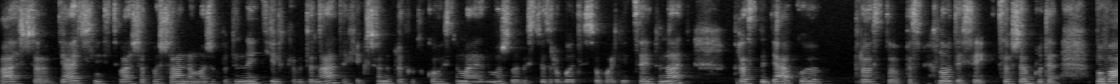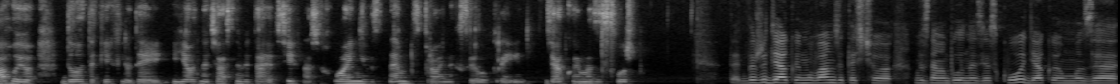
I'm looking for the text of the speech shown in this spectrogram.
ваша вдячність, ваша пошана може бути не тільки в донатах. Якщо, наприклад, у когось немає можливості зробити сьогодні цей донат, просто дякую. Просто посміхнутися, і це вже буде повагою до таких людей. І я одночасно вітаю всіх наших воїнів з Днем Збройних сил України. Дякуємо за службу. Так, дуже дякуємо вам за те, що ви з нами були на зв'язку. Дякуємо за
